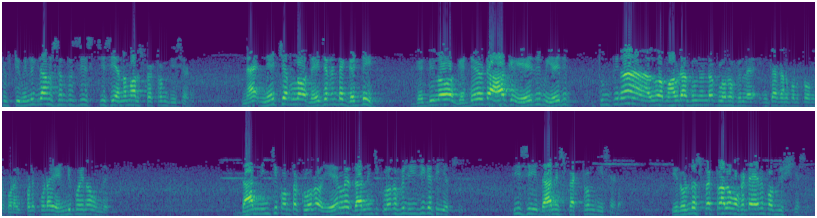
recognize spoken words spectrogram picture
ఫిఫ్టీ మిల్లీగ్రామ్ సింథసిస్ తీసి ఎన్ఎంఆర్ స్పెక్ట్రమ్ తీశాడు. నేచర్లో నేచర్ అంటే గడ్డి. గడ్డిలో గడ్డి ఏమిటి? ఆకి ఏది ఏది తుంపినా అదిగో మామిడాకుల నిండా క్లోరోఫిల్ ఇంకా కనపడుతుంది కూడా. ఇప్పటికి కూడా ఎండిపోయినా ఉంది. దాని నుంచి కొంత క్లోరో ఏం లేదు దాని నుంచి క్లోరోఫిల్ ఈజీగా తీయచ్చు. తీసి దాని స్పెక్ట్రమ్ తీశాడు. ఈ రెండు స్పెక్ట్రాలు ఒకటే అని పబ్లిష్ చేశాడు.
